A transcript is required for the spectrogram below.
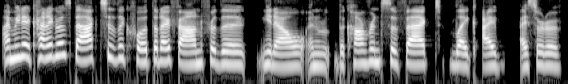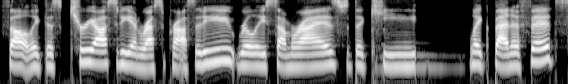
I mean, it kind of goes back to the quote that I found for the, you know, and the conference effect. Like, I, I sort of felt like this curiosity and reciprocity really summarized the key mm like benefits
